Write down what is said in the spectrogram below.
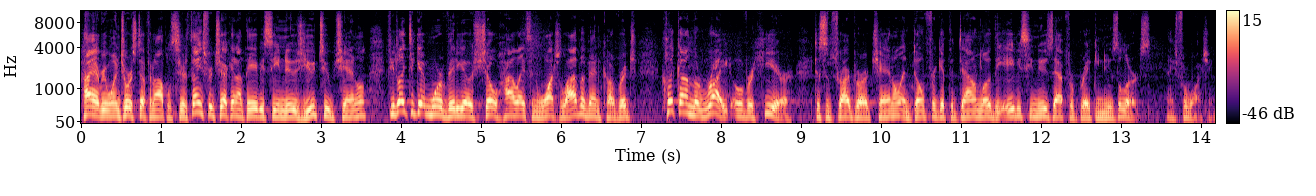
Hi, everyone. George Stephanopoulos here. Thanks for checking out the ABC News YouTube channel. If you'd like to get more videos, show highlights, and watch live event coverage, click on the right over here to subscribe to our channel. And don't forget to download the ABC News app for breaking news alerts. Thanks for watching.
